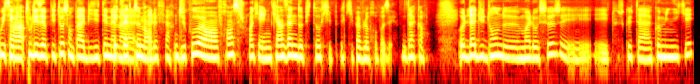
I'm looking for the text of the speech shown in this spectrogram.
Oui, c'est Enfin, que tous les hôpitaux sont pas habilités même à- le faire. Du coup, en France, je crois qu'il y a une quinzaine d'hôpitaux qui, qui peuvent le proposer. D'accord. Au-delà du don de moelle osseuse et, et tout ce que tu as communiqué,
